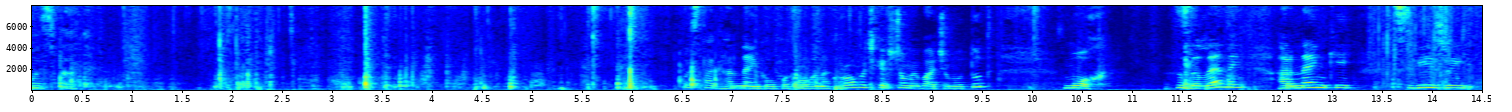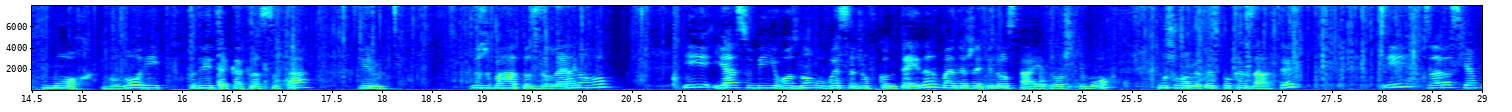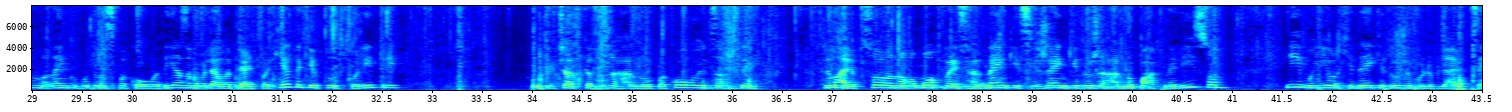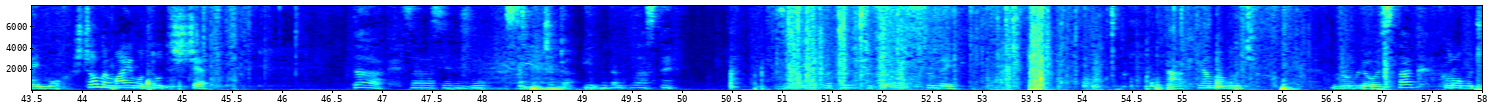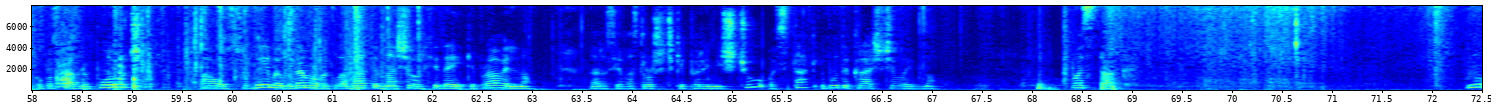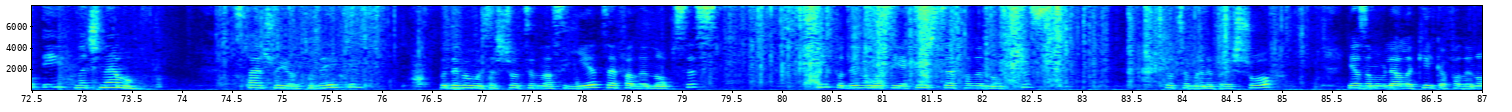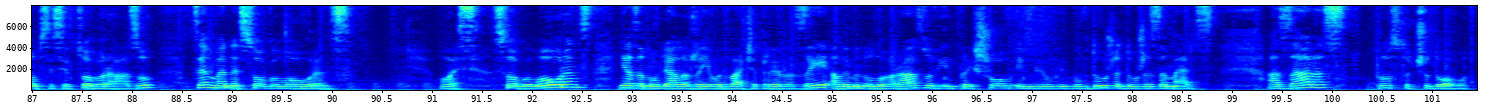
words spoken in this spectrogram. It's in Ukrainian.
Ось так. Ось так гарненько упакована коробочка. Що ми бачимо тут? Мох зелений, гарненький, свіжий мох, вологий. Подивіться, яка красота. Він дуже багато зеленого. І я собі його знову висаджу в контейнер. В мене вже підростає трошки мох. Мушу вам якось показати. І зараз я помаленьку буду розпаковувати. Я замовляла 5 пакетиків, тут по літрі. Дівчатка дуже гарно упаковують завжди. Немає псованого, мох весь гарненький, свіженький, дуже гарно пахне лісом. І мої орхідейки дуже полюбляють цей мох. Що ми маємо тут ще? Так, зараз я візьму стільчика і будемо класти зайві папірчики ось сюди. Так, я, мабуть, зроблю ось так. Коробочку поставлю поруч, а ось сюди ми будемо викладати наші орхідейки, правильно? Зараз я вас трошечки переміщу, ось так, і буде краще видно. Ось так. Ну і почнемо з першої орхідейки. Подивимося, що це в нас є. Це фаленопсис. І подивимося, який ж це фаленопсис. Що це в мене прийшов? Я замовляла кілька фаленопсисів цього разу. Це в мене Сого Лоуренс. Ось, Сого Лоуренс. Я замовляла вже його два чи три рази, але минулого разу він прийшов і він був- дуже-дуже замерз. А зараз просто чудово.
